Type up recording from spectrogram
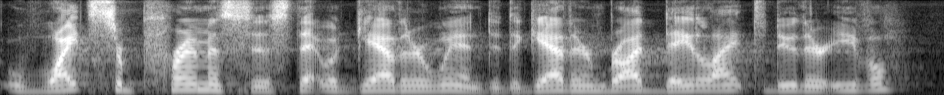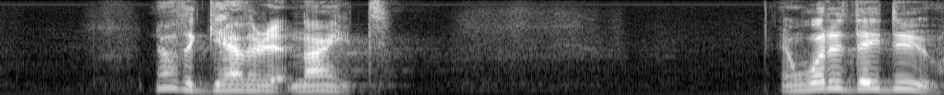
white supremacists that would gather when? Did they gather in broad daylight to do their evil? No, they gathered at night. And what did they do?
